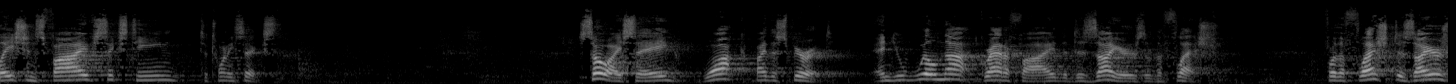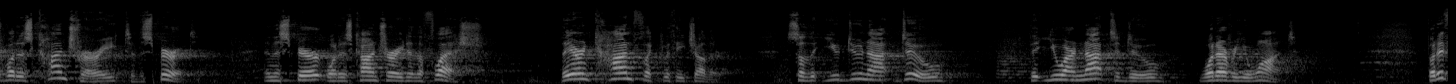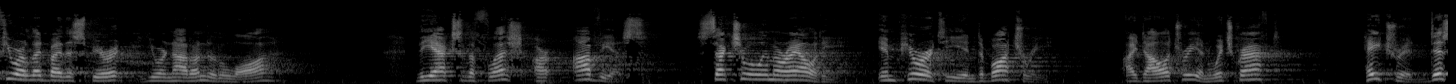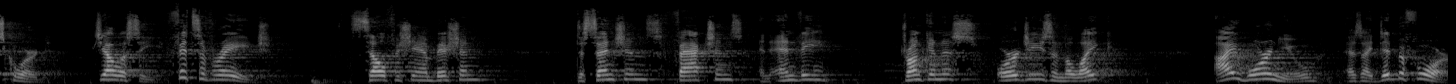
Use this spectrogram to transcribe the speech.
Galatians 5 16 to 26. So I say, walk by the Spirit, and you will not gratify the desires of the flesh. For the flesh desires what is contrary to the Spirit, and the Spirit what is contrary to the flesh. They are in conflict with each other, so that you do not do, that you are not to do whatever you want. But if you are led by the Spirit, you are not under the law. The acts of the flesh are obvious sexual immorality, impurity and debauchery, idolatry and witchcraft, hatred, discord, jealousy, fits of rage, selfish ambition, dissensions, factions, and envy, drunkenness, orgies, and the like. I warn you, as I did before,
